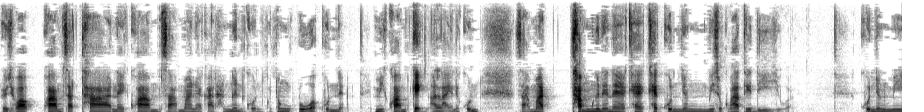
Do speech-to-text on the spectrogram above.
โดยเฉพาะความศรัทธาในความสามารถในการหาเงินคุณคุณต้องรู้ว่าคุณเนี่ยมีความเก่งอะไรและคุณสามารถทำเงินแน่ๆแค่แค่คุณยังมีสุขภาพที่ดีอยู่คุณยังมี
